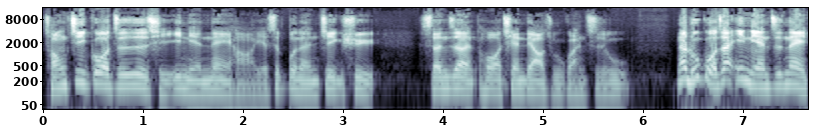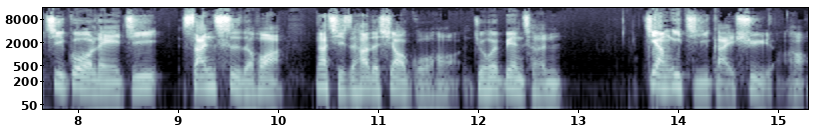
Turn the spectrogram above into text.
从记过之日起一年内哈，也是不能继续升任或迁调主管职务。那如果在一年之内记过累积三次的话，那其实它的效果哈就会变成降一级改序哈，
